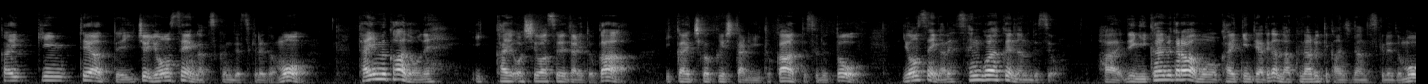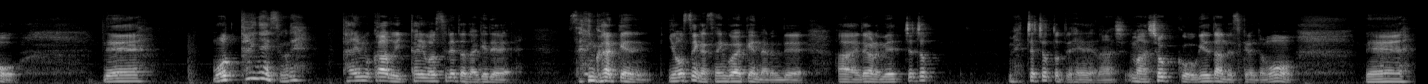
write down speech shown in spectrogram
解禁手当一応4000円がつくんですけれども、タイムカードをね、1回押し忘れたりとか、1回遅刻したりとかってすると、4000円がね、1500円になるんですよ。はい。で、2回目からはもう解禁手当がなくなるって感じなんですけれども、ねもったいないですよねタイムカード1回忘れただけで1500円4000円が1500円になるんで、はい、だからめっちゃちょっとめっちゃちょっとって変やな。まあショックを受けてたんですけれども。ね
